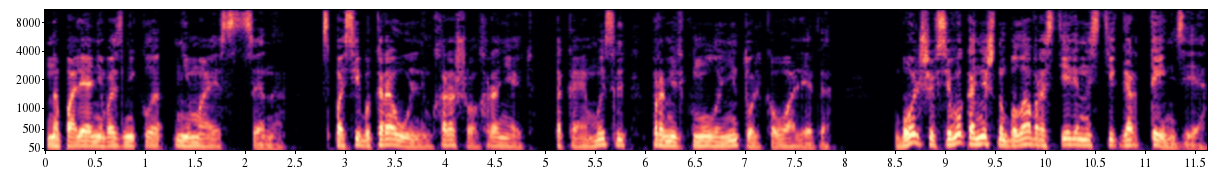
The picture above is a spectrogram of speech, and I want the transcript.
На поляне возникла немая сцена. «Спасибо караульным, хорошо охраняют. Такая мысль промелькнула не только у Олега. Больше всего, конечно, была в растерянности Гортензия.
